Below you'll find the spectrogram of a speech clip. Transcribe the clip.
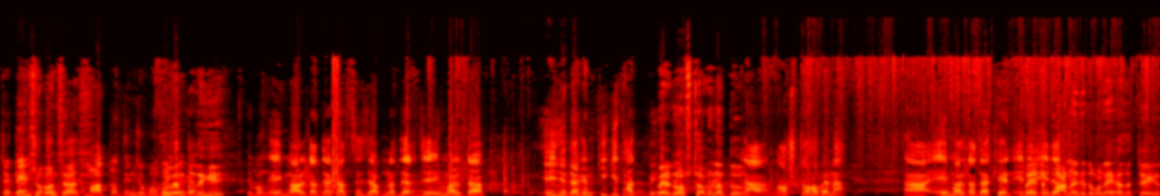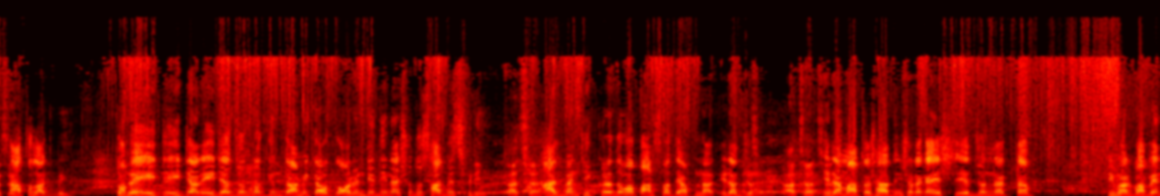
টাকা। তিনশো পঞ্চাশ? মাত্র তিনশো পঞ্চাশ খুলেন তো দেখি। এবং এই মালটা দেখাচ্ছি যে আপনাদের যে এই মালটা এই যে দেখেন কি কি থাকবে। ভাই নষ্ট হবে না তো? না নষ্ট হবে না। এই মালটা দেখেন এটা বানাইতে তো মনে টাকা গেছে। তা তো লাগবেই। তবে এই- এইটার এইটার জন্য কিন্তু আমি কাউকে ওয়ারেন্টি দিই না শুধু সার্ভিস ফ্রি আচ্ছা। আসবেন ঠিক করে দেবো পার্সপাতি আপনার এটার জন্য। আচ্ছা আচ্ছা এটা মাত্র সাড়ে তিনশো টাকা। এর জন্য একটা স্টিমার পাবেন।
